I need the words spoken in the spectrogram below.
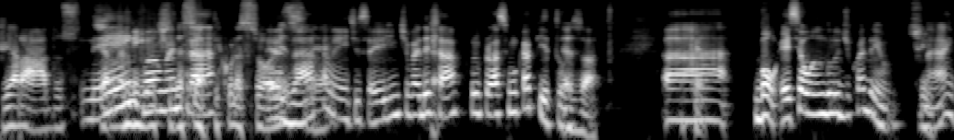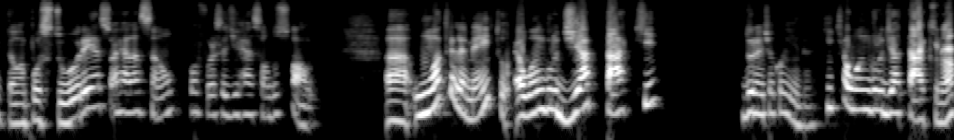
gerados Nem vamos entrar. articulações. né? Exatamente, isso aí a gente vai deixar para o próximo capítulo. Exato. Ah, Bom, esse é o ângulo de quadril, Sim. né? Então a postura e a sua relação com a força de reação do solo. Ah, um outro elemento é o ângulo de ataque durante a corrida. O que, que é o ângulo de ataque, né?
